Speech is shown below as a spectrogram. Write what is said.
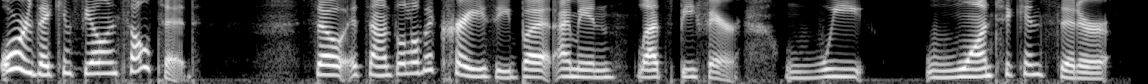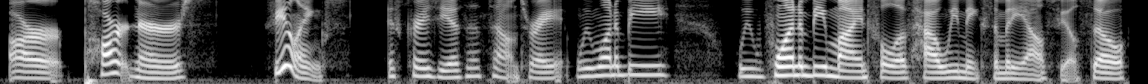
or they can feel insulted. So it sounds a little bit crazy, but I mean, let's be fair. We want to consider our partner's feelings, as crazy as that sounds, right? We want to be we want to be mindful of how we make somebody else feel. So,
